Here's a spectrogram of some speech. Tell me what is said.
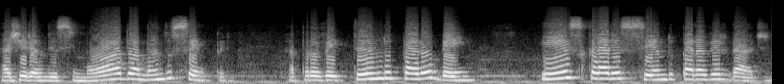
Agirão desse modo, amando sempre aproveitando para o bem e esclarecendo para a verdade,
